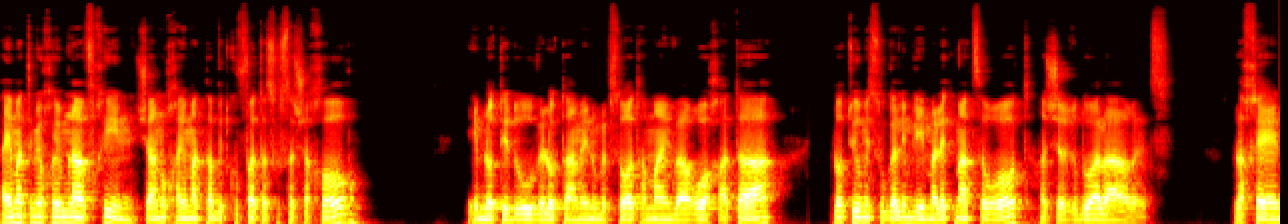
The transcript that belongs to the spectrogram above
האם אתם יכולים להבחין שאנו חיים עתה בתקופת הסוס השחור? אם לא תדעו ולא תאמינו בבשורת המים והרוח עתה, לא תהיו מסוגלים להימלט מהצורות אשר ירדו על הארץ. לכן,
